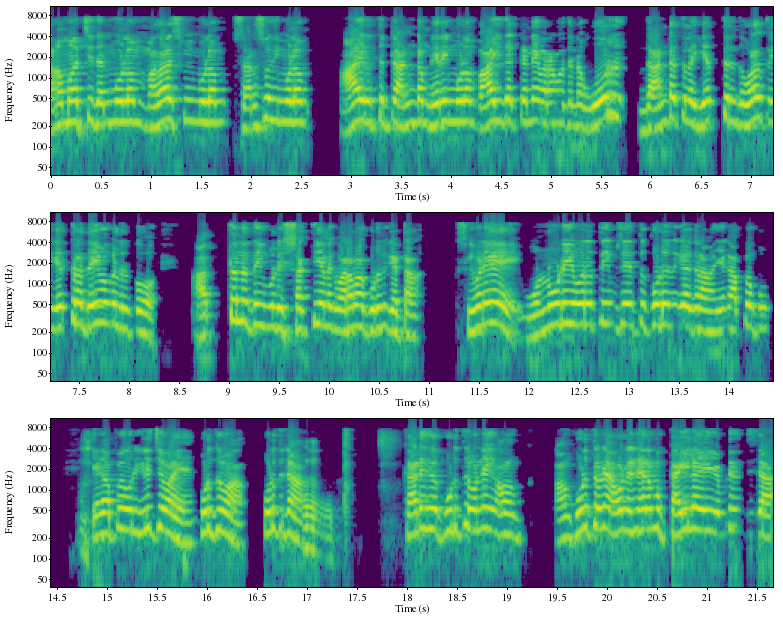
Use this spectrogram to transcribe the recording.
காமாட்சி தன் மூலம் மகாலட்சுமி மூலம் சரஸ்வதி மூலம் ஆயிரத்தெட்டு அண்டம் நிறை மூலம் வாயுதக்கண்ணே வரமா ஒரு இந்த அண்டத்துல எத்தனை இந்த உலகத்துல எத்தனை தெய்வங்கள் இருக்கோ அத்தனை தெய்வங்களுடைய சக்தி எனக்கு வரமா கொடுன்னு கேட்டான். சிவனே உன்னுடைய வரத்தையும் சேர்த்து கொடுன்னு கேக்குறான். எங்க அப்பா எங்க அப்பா ஒரு இழிச்சவாயன் கொடுத்துருவான் கொடுத்துட்டான். கடைசியில கொடுத்த உடனே அவன் அவன் கொடுத்த உடனே அவ்வளவு நேரமும் கையில எப்படி இருந்துச்சா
